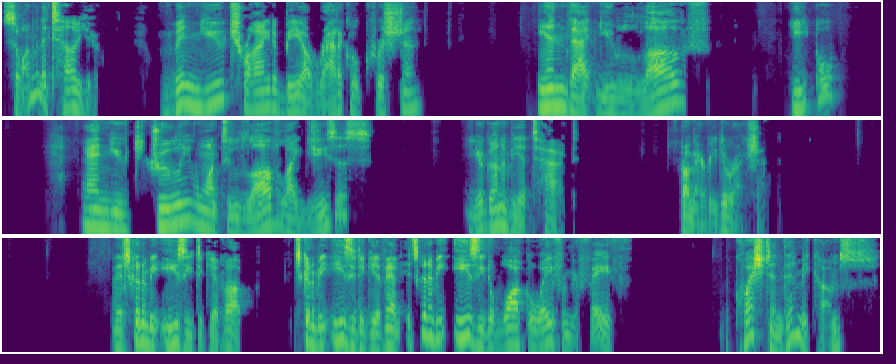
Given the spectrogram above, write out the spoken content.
So I'm going to tell you, when you try to be a radical Christian, in that you love people and you truly want to love like Jesus, you're going to be attacked from every direction. And it's going to be easy to give up. It's going to be easy to give in. It's going to be easy to walk away from your faith. The question then becomes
